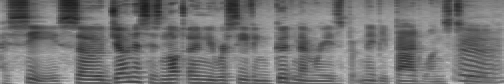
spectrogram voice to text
I see. So Jonas is not only receiving good memories, but maybe bad ones too. Mm.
